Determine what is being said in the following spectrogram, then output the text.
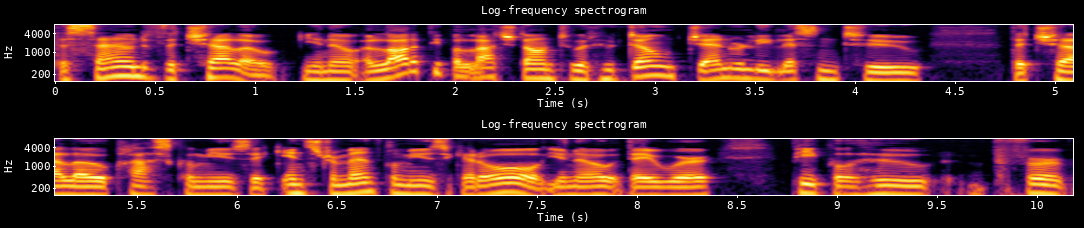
the sound of the cello. You know, a lot of people latched onto it who don't generally listen to the cello, classical music, instrumental music at all. You know, they were people who prefer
